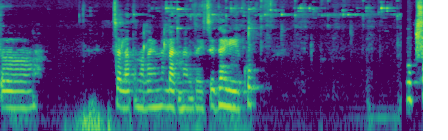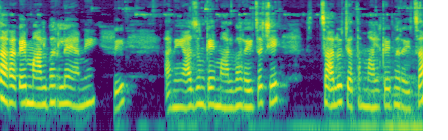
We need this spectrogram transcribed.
तर चला आता मला आहे ना लग्नाला जायचं घाई खूप. खूप सारा काही माल भरला आहे आम्ही. आणि अजून काही माल भरायचाच आहे. चालूच आता माल काही भरायचा.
